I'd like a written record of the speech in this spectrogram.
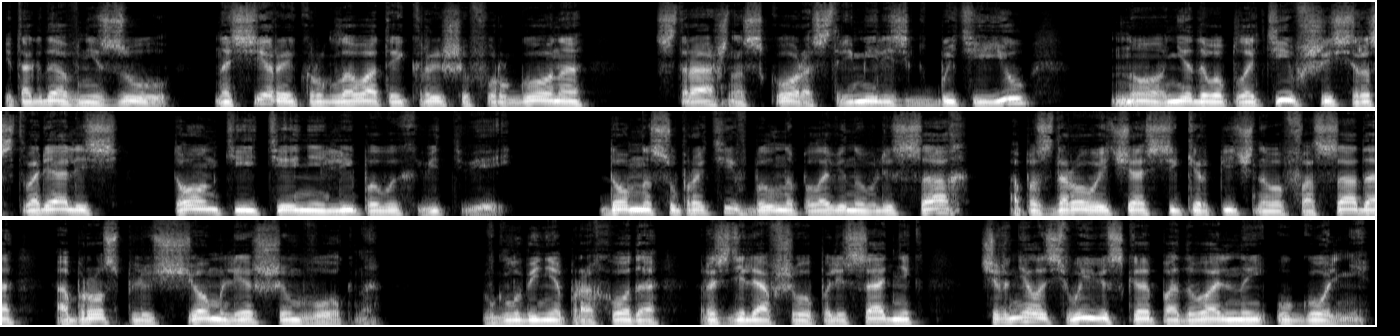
и тогда внизу, на серой кругловатой крыше фургона, страшно скоро стремились к бытию, но, недовоплотившись, растворялись тонкие тени липовых ветвей. Дом на супротив был наполовину в лесах, а по здоровой части кирпичного фасада оброс плющом, лезшим в окна. В глубине прохода, разделявшего полисадник, чернелась вывеска подвальной угольни.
